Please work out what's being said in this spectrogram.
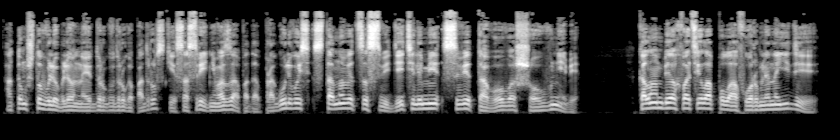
о том, что влюбленные друг в друга подростки со Среднего Запада, прогуливаясь, становятся свидетелями светового шоу в небе. Коламбия охватила полуоформленной идеи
